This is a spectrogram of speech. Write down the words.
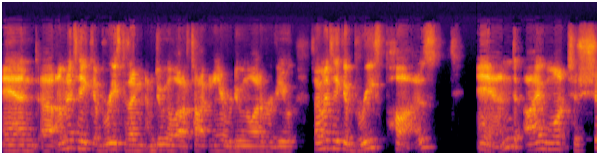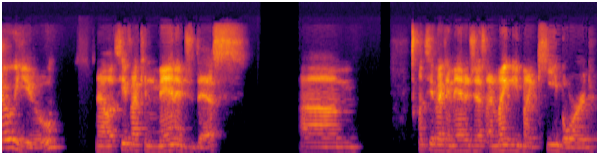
and uh, I'm going to take a brief, because I'm, I'm, doing a lot of talking here, we're doing a lot of review. So I'm going to take a brief pause, and I want to show you, now let's see if I can manage this. Um, let's see if I can manage this. I might need my keyboard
